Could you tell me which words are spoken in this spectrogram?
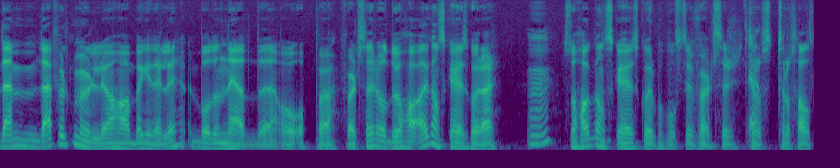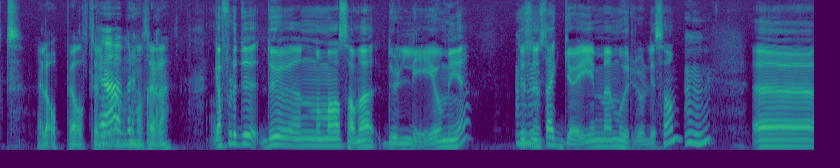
det, er, det er fullt mulig å ha begge deler. Både nede- og oppe-følelser. Og du har ganske høy score her. Mm. Så du har ganske høy score på positive følelser, tross, tross alt. Eller oppi alt, eller Ja, hvordan man ser det. Ja, for du, du, når man er sammen, du ler jo mye. Du syns det er gøy med moro, liksom. Eh,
